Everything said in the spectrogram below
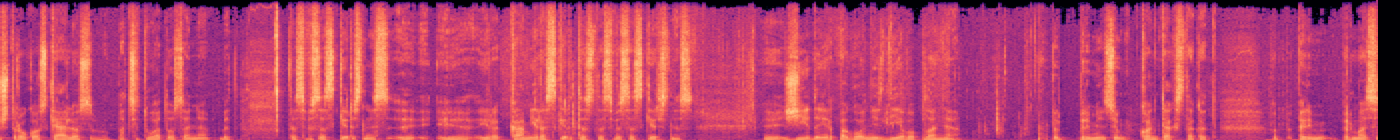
ištraukos kelios, pacituotos, ne, bet tas visas skirsnis, yra, kam yra skirtas tas visas skirsnis. Žydai ir pagonys Dievo plane. Priminsiu kontekstą, kad pirmas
